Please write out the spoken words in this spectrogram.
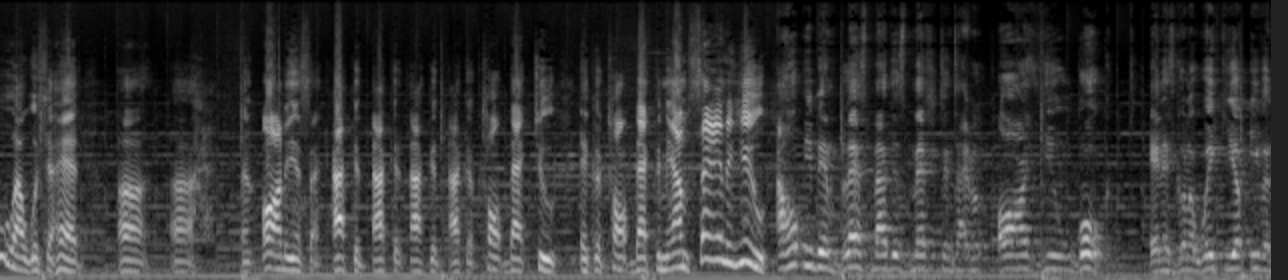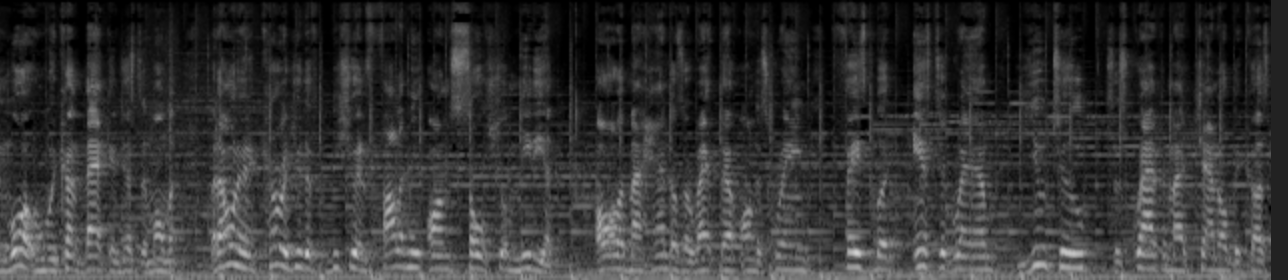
Ooh, I wish I had uh, uh, an audience I, I, could, I could, I could, I could talk back to. It could talk back to me. I'm saying to you. I hope you've been blessed by this message entitled "Are You Woke?" and it's to wake you up even more when we come back in just a moment. But I want to encourage you to be sure and follow me on social media. All of my handles are right there on the screen. Facebook, Instagram, YouTube. Subscribe to my channel because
